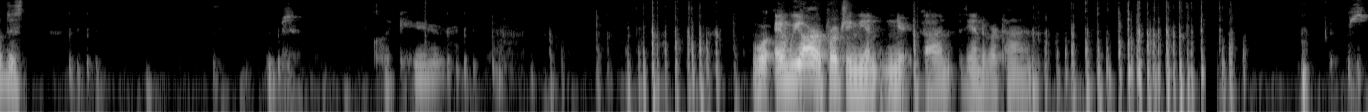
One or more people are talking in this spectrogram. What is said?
I'll just oops, click here. We're, and we are approaching the end, near, uh, the end of our time. Oops.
